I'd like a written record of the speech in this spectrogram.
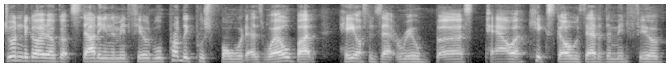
Jordan De Goey, I've got starting in the midfield, will probably push forward as well, but he offers that real burst, power, kicks goals out of the midfield,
